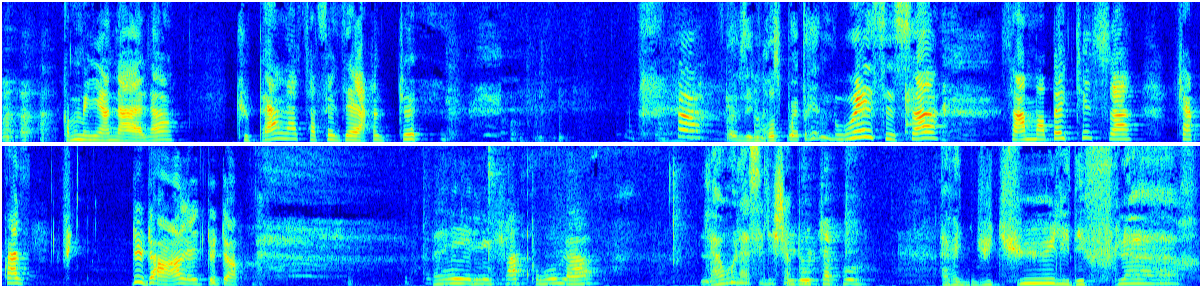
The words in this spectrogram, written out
Comme il y en a là. Tu parles là, ça faisait rugueux. ça faisait une grosse poitrine. Oui, c'est ça. Ça m'embêtait ça. Chaque fois, dedans, allez, dedans. Et les chapeaux, là, Là-haut, là, c'est les chapeaux. l'autre chapeau. Avec du tulle et des fleurs.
